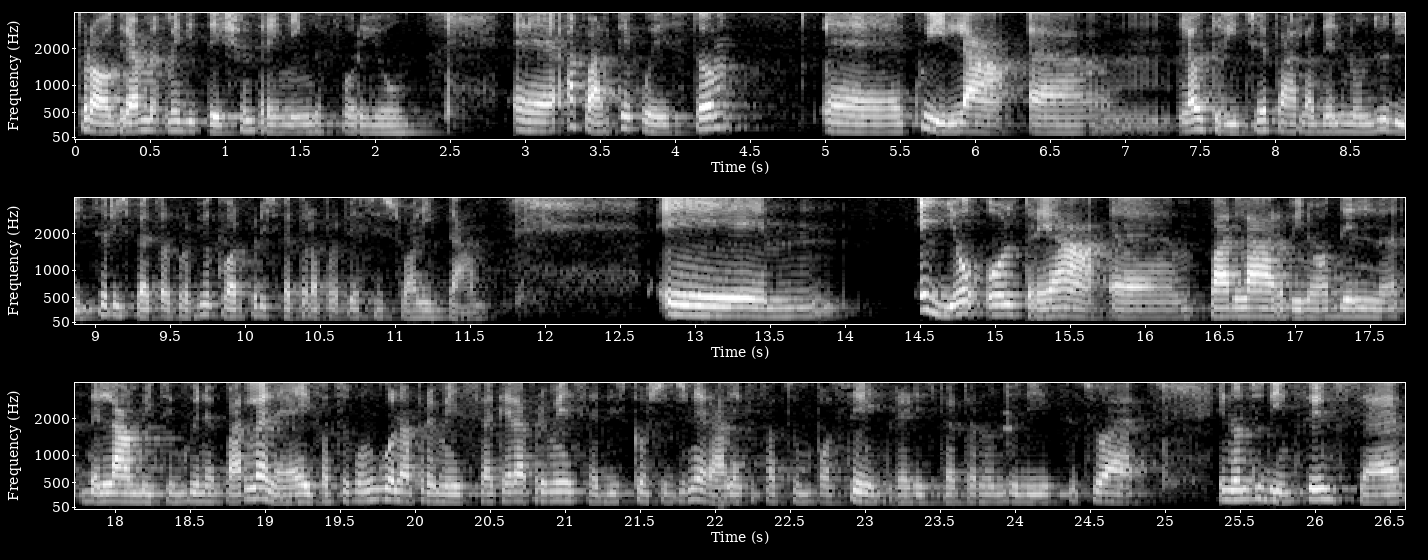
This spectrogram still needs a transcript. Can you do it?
Program Meditation Training for You. Eh, a parte questo, eh, qui la, ehm, l'autrice parla del non giudizio rispetto al proprio corpo, rispetto alla propria sessualità. E, e io, oltre a eh, parlarvi no, del, dell'ambito in cui ne parla lei, faccio comunque una premessa, che è la premessa del discorso generale che faccio un po' sempre rispetto al non giudizio, cioè il non giudizio in sé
